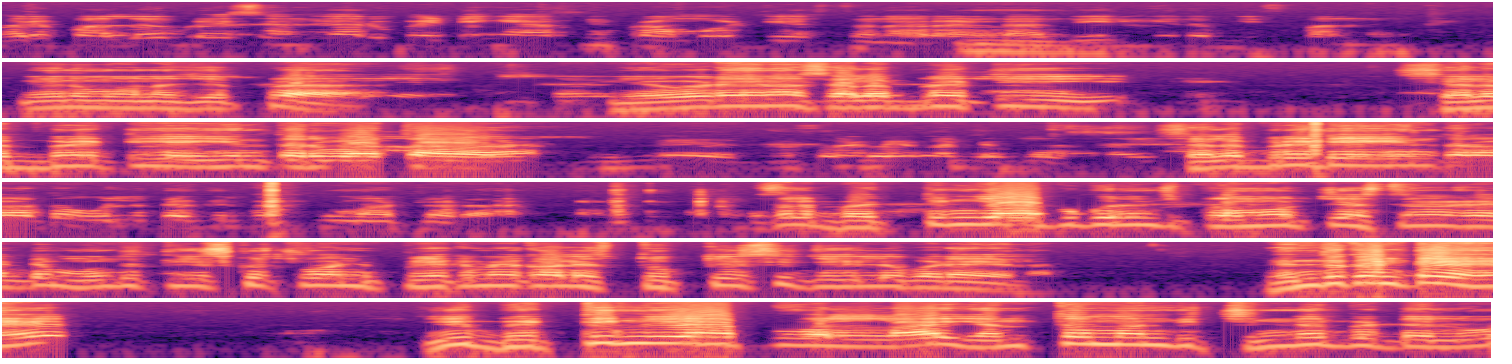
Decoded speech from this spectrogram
మరి పల్లవి ప్రశాంత్ గారు బెట్టింగ్ యాప్ని ప్రమోట్ చేస్తున్నారంట. దీని మీద మీ స్పందన? నేను మొన్న చెప్పా ఎవడైనా సెలబ్రిటీ సెలబ్రిటీ అయిన తర్వాత సెలబ్రిటీ అయిన తర్వాత ఒళ్ళు దగ్గర పెట్టి మాట్లాడాలి. అసలు బెట్టింగ్ యాప్ గురించి ప్రమోట్ చేస్తున్నాడంటే ముందు తీసుకొచ్చి వాడిని పీకమేకాలేసి తొక్కేసి జైల్లో పడేయాలి. ఎందుకంటే ఈ బెట్టింగ్ యాప్ వల్ల ఎంతో మంది చిన్న బిడ్డలు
